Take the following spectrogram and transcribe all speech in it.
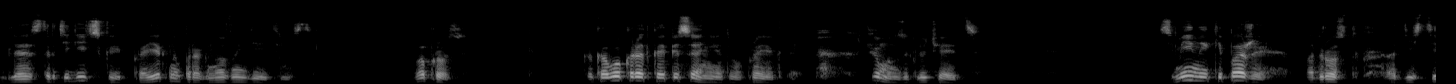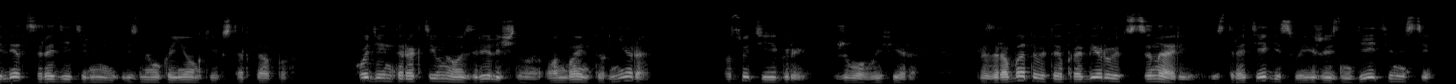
для стратегической проектно-прогнозной деятельности. Вопрос. Каково краткое описание этого проекта? В чем он заключается? Семейные экипажи, подросток от 10 лет с родителями из наукоемких стартапов, в ходе интерактивного зрелищного онлайн-турнира, по сути игры, живого эфира, разрабатывают и опробируют сценарии и стратегии своей жизнедеятельности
